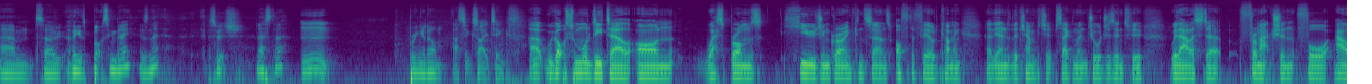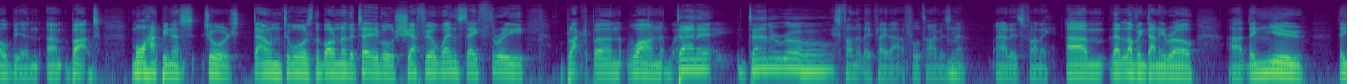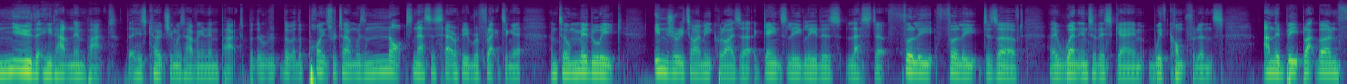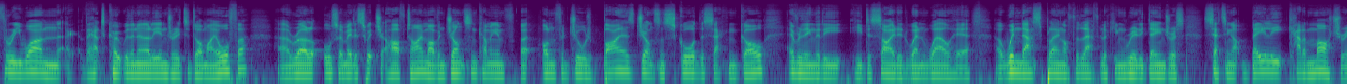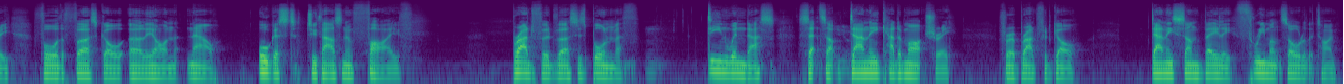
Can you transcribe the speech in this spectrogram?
Um, so I think it's Boxing Day, isn't it? Ipswich, Leicester. Mm. Bring it on. That's exciting. Uh, we got some more detail on West Brom's huge and growing concerns off the field coming at the end of the championship segment. George's interview with Alistair from Action for Albion. Um, but more happiness, George, down towards the bottom of the table. Sheffield Wednesday 3, Blackburn 1. Dan it, Dan a row. It's fun that they play that full time, isn't it? That is funny. Um, they're loving Danny Röhl. Uh, they knew they knew that he'd had an impact, that his coaching was having an impact, but the the, the points return was not necessarily reflecting it until midweek. Injury time equaliser against league leaders Leicester, fully, fully deserved. They went into this game with confidence and they beat Blackburn 3 1. They had to cope with an early injury to Dom Iorfa. Uh, also made a switch at half time. Marvin Johnson coming in f- uh, on for George Byers. Johnson scored the second goal. Everything that he, he decided went well here. Uh, Windass playing off the left, looking really dangerous, setting up Bailey Cadamarteri for the first goal early on. Now, August 2005. Bradford versus Bournemouth. Dean Windass sets up Danny Cadamarteri for a Bradford goal. Danny's son Bailey, three months old at the time.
